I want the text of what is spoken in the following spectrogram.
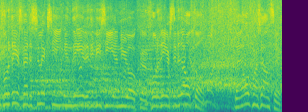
Voor het eerst bij de selectie in de Eredivisie en nu ook uh, voor het eerst in het elftal. Bij Alkmaar Zaanstreek.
